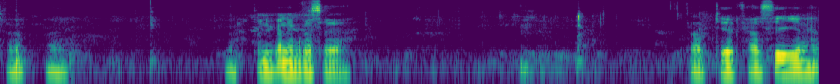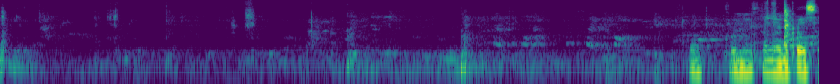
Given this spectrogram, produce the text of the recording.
ชาไปตัวนี้ก็นำกระแสกับเกตคาซีนะครับครับตัวนี้ก็นำกระแส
